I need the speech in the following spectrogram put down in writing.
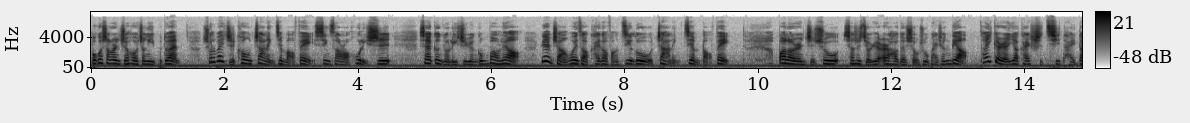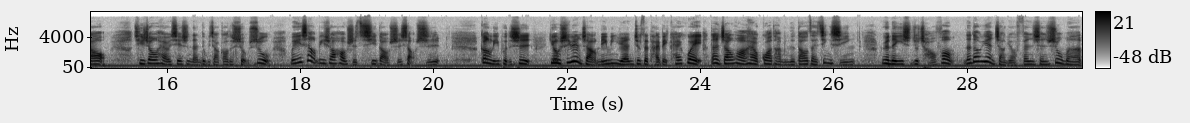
不过上任之后争议不断，除了被指控诈领健保费、性骚扰护理师，现在更有离职员工爆料，院长伪造开刀房记录，诈领健保费。报道人指出，像是九月二号的手术排程表，他一个人要开十七台刀，其中还有一些是难度比较高的手术，每一项必须要耗时七到十小时。更离谱的是，有时院长明明人就在台北开会，但彰化还有挂他名的刀在进行。院内医师就嘲讽：难道院长有分身术吗？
